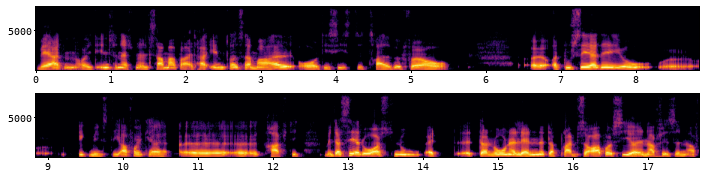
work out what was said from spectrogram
verden og et internationalt samarbejde har ændret sig meget over de sidste 30-40 år. Øh, og du ser det jo øh, ikke mindst i Afrika øh, øh, kraftigt, men der ser du også nu, at, at der er nogle af landene, der bremser op og siger, enough is enough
